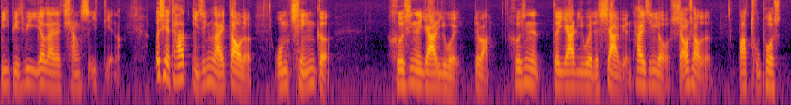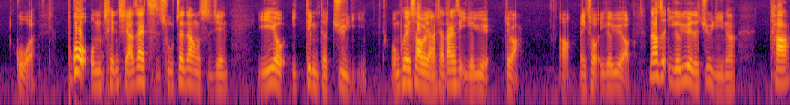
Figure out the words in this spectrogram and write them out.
比比特币要来的强势一点啊。而且它已经来到了我们前一个核心的压力位，对吧？核心的的压力位的下缘，它已经有小小的把突破过了。不过我们前期要在此处震荡的时间也有一定的距离，我们可以稍微讲一下，大概是一个月，对吧？啊，没错，一个月哦。那这一个月的距离呢，它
